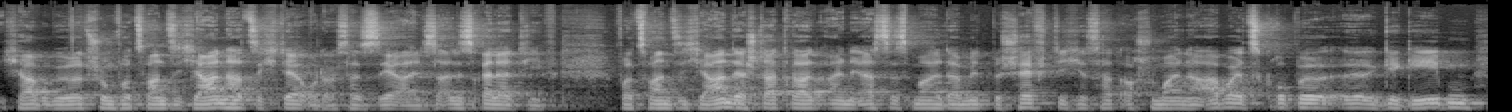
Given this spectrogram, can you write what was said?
ich habe gehört, schon vor 20 Jahren hat sich der, oder das heißt sehr alt, ist alles relativ, vor 20 Jahren der Stadtrat ein erstes Mal damit beschäftigt. Es hat auch schon mal eine Arbeitsgruppe äh, gegeben.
